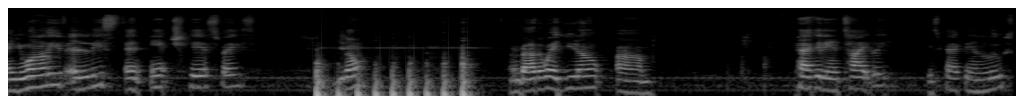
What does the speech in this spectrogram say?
And you want to leave at least an inch head space. You don't, and by the way, you don't um, pack it in tightly. It's packed in loose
